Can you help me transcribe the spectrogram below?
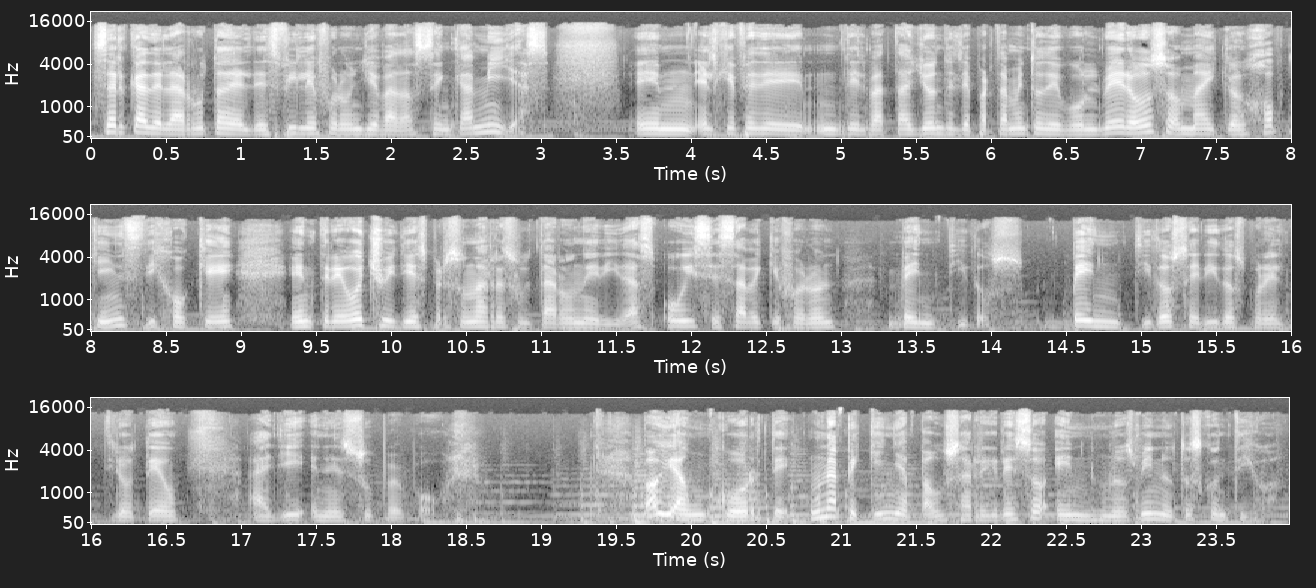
cerca de la ruta del desfile fueron llevadas en camillas. Em, el jefe del batallón del departamento de bomberos, Michael Hopkins, dijo que entre 8 y 10 personas resultaron heridas. Hoy se sabe que fueron 22, 22 heridos por el tiroteo allí en el Super Bowl. Voy a un corte, una pequeña pausa, regreso en unos minutos contigo.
